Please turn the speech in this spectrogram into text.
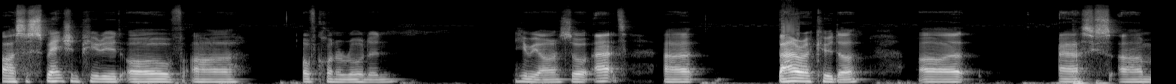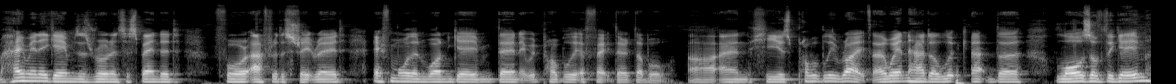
uh, suspension period of uh, of Connor Ronan. Here we are. So at uh, Barracuda. Uh, asks um, how many games is Ronan suspended for after the straight red? If more than one game, then it would probably affect their double. Uh, and he is probably right. I went and had a look at the laws of the game,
